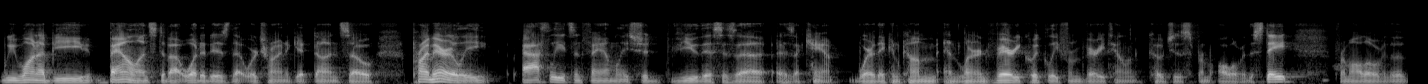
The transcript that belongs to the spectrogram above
we want to be balanced about what it is that we're trying to get done. So primarily, athletes and families should view this as a as a camp where they can come and learn very quickly from very talented coaches from all over the state, from all over the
